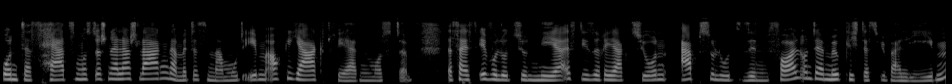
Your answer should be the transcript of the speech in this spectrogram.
und das Herz musste schneller schlagen, damit das Mammut eben auch gejagt werden musste. Das heißt, evolutionär ist diese Reaktion absolut sinnvoll und ermöglicht das Überleben.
